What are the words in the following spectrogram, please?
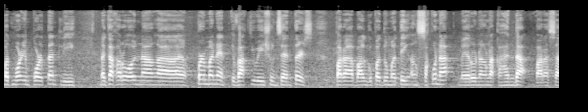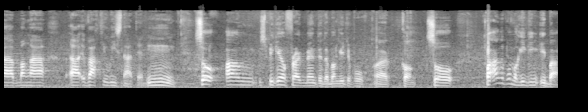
But more importantly, nagkakaroon ng ah, permanent evacuation centers para bago pa dumating ang sakuna, meron nang nakahanda para sa mga ah, evacuees natin. Mm. So, um, speaking of fragmented, nabanggit niyo po, uh, Kong. So, paano po magiging iba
